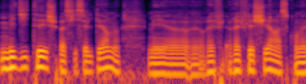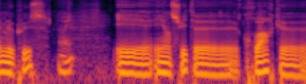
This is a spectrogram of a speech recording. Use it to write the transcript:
Méditer, je ne sais pas si c'est le terme, mais euh, réfléchir à ce qu'on aime le plus. Et, ensuite euh, croire que,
